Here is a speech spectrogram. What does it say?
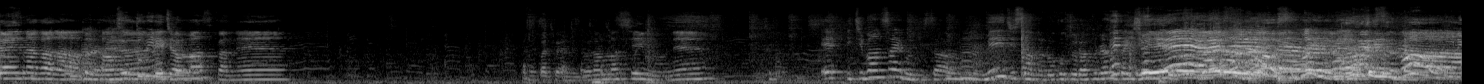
開いながら。あずっと見れちゃうますかねドラマシーンもねえ一番最後にさ、明治さんのロゴとラフラフが一緒に、えーすごい。すごい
